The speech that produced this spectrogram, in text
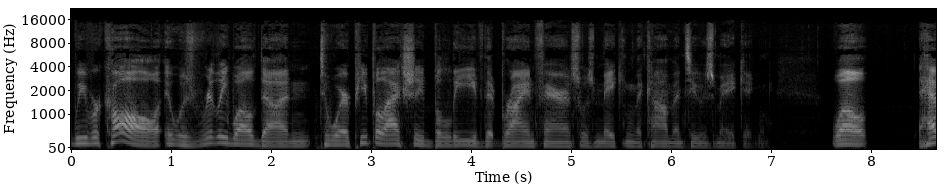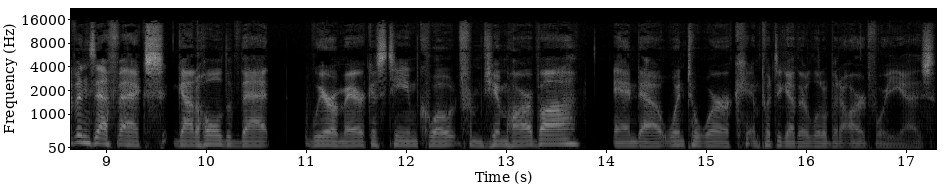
we recall, it was really well done to where people actually believed that Brian Ferentz was making the comments he was making. Well, Heavens FX got a hold of that "We're America's Team" quote from Jim Harbaugh and uh, went to work and put together a little bit of art for you guys.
